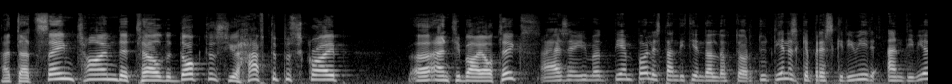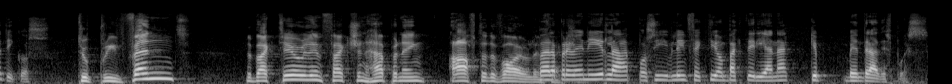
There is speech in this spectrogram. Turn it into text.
at that same time they tell the doctors you have to prescribe uh, antibiotics a ese mismo tiempo le están diciendo al doctor, tú tienes que prescribir antibióticos to prevent the bacterial infection happening after the viral para infection. prevenir la posible infección bacteriana que vendrá después.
